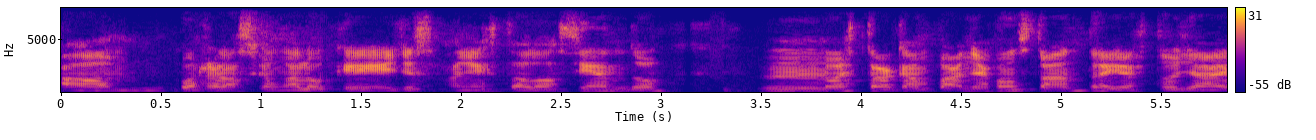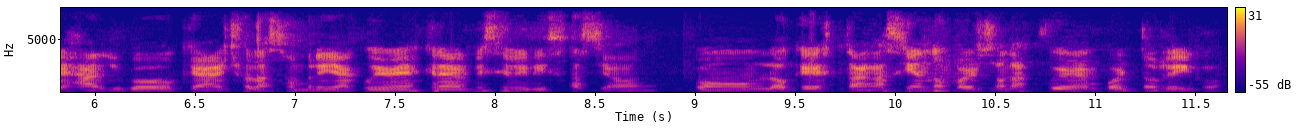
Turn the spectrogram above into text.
um, con relación a lo que ellos han estado haciendo. Nuestra campaña constante, y esto ya es algo que ha hecho la sombrilla queer, es crear visibilización con lo que están haciendo personas queer en Puerto Rico.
